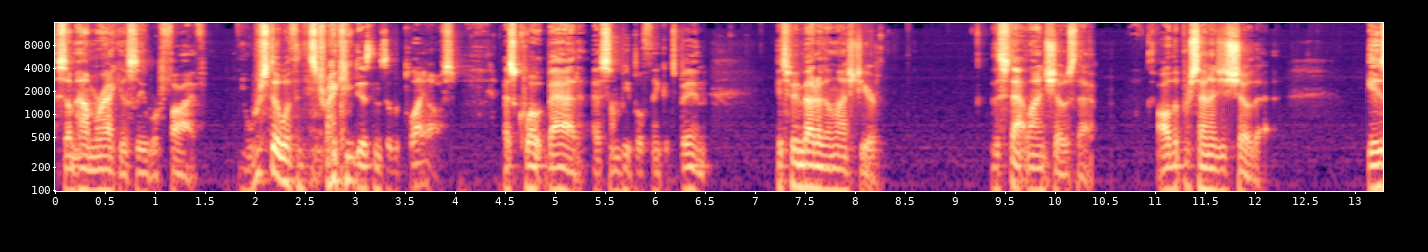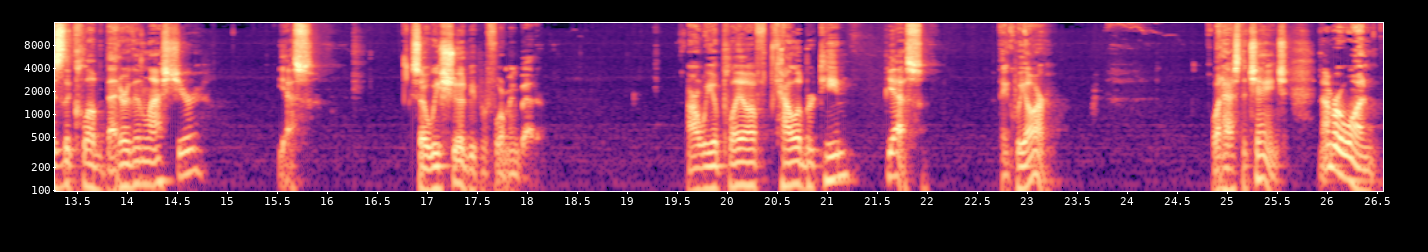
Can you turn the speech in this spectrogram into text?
Somehow, miraculously, we're five. We're still within striking distance of the playoffs. As quote bad as some people think it's been, it's been better than last year. The stat line shows that. All the percentages show that. Is the club better than last year? Yes. So we should be performing better. Are we a playoff caliber team? Yes. I think we are. What has to change? Number one,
